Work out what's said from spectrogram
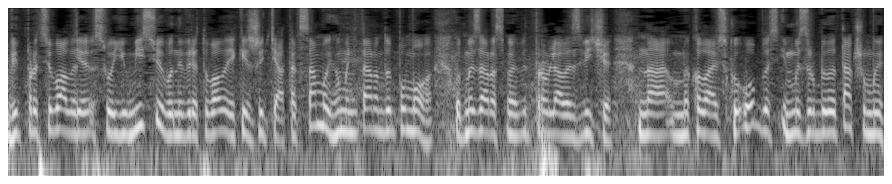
відпрацювали свою місію. Вони врятували якесь життя. Так само і гуманітарна допомога. От ми зараз ми відправляли звідчі на Миколаївську область, і ми зробили так, що ми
